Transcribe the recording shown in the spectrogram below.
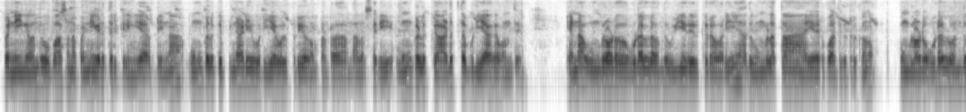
இப்போ நீங்கள் வந்து உபாசனை பண்ணி எடுத்திருக்கிறீங்க அப்படின்னா உங்களுக்கு பின்னாடி ஒரு ஏவல் பிரயோகம் பண்ணுறதா இருந்தாலும் சரி உங்களுக்கு அடுத்தபடியாக வந்து ஏன்னா உங்களோட உடல்ல வந்து உயிர் இருக்கிற வரையும் அது உங்களை தான் எதிர்பார்த்துக்கிட்டு இருக்கும். உங்களோட உடல் வந்து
